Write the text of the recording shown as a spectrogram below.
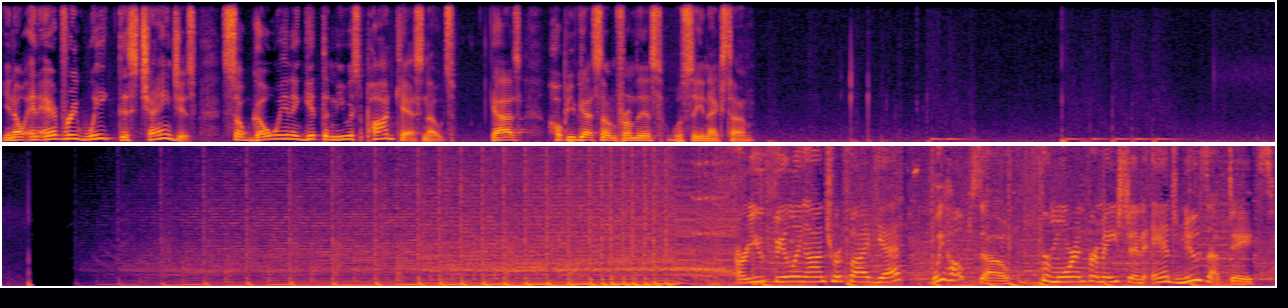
You know, and every week this changes. So go in and get the newest podcast notes. Guys, hope you've got something from this. We'll see you next time. Are you feeling entrefied yet? We hope so. For more information and news updates,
